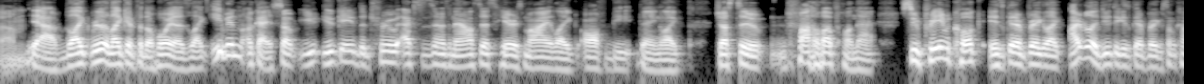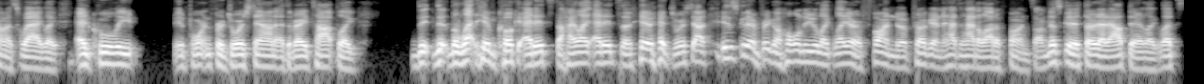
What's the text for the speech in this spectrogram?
Um, Yeah, like really like it for the Hoyas. Like even okay, so you you gave the true X's and O's analysis. Here's my like offbeat thing. Like just to follow up on that, Supreme Cook is gonna bring like I really do think he's gonna bring some kind of swag. Like Ed Cooley, important for Georgetown at the very top. Like the, the, the let him cook edits, the highlight edits of him at Georgetown is just gonna bring a whole new like layer of fun to a program that hasn't had a lot of fun. So I'm just gonna throw that out there. Like let's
